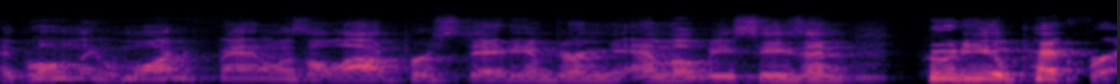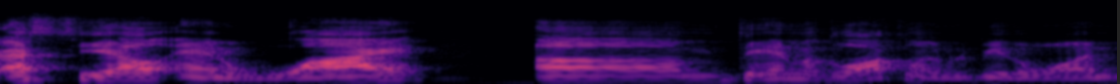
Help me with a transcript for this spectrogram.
If only one fan was allowed per stadium during the MLB season, who do you pick for STL and why? Um, Dan McLaughlin would be the one,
